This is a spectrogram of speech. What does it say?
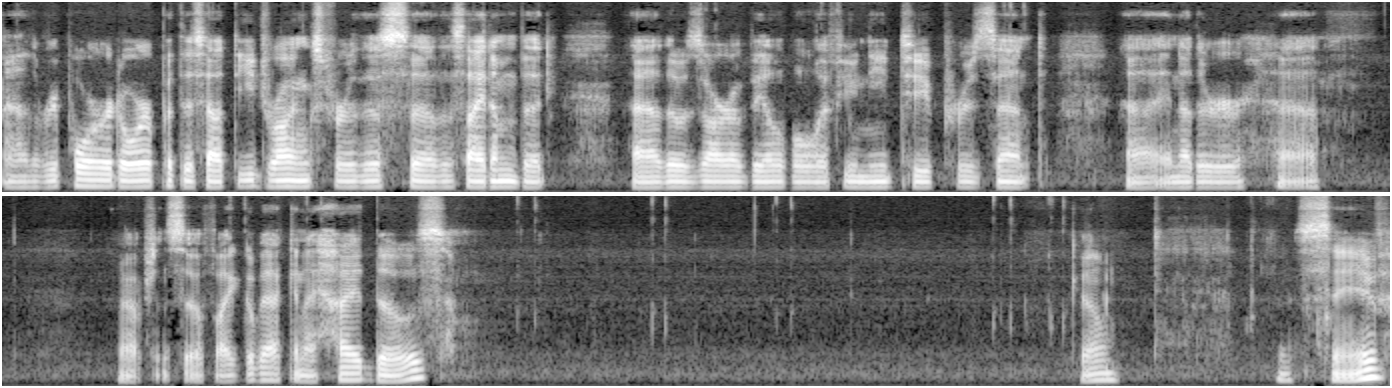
uh, the report or put this out the drawings for this uh, this item, but uh, those are available if you need to present uh, in other uh, options. So if I go back and I hide those, go, save,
